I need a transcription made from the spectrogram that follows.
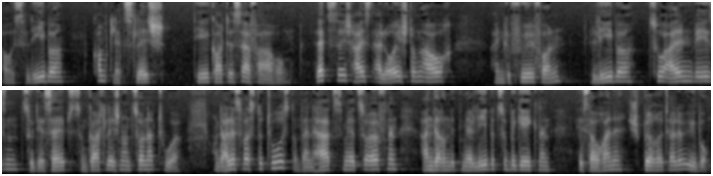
aus Liebe kommt letztlich die Gotteserfahrung. Letztlich heißt Erleuchtung auch ein Gefühl von Liebe zu allen Wesen, zu dir selbst, zum Göttlichen und zur Natur. Und alles, was du tust, um dein Herz mehr zu öffnen, anderen mit mehr Liebe zu begegnen, ist auch eine spirituelle Übung.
